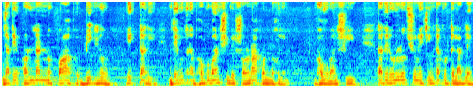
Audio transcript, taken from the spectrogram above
যাতে অন্যান্য পাপ, বিঘ্ন ইত্যাদি দেবতারা ভগবান শিবের শরণাপন্ন হলেন। ভগবান শিব তাদের অনুরোধ শুনে চিন্তা করতে লাগলেন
